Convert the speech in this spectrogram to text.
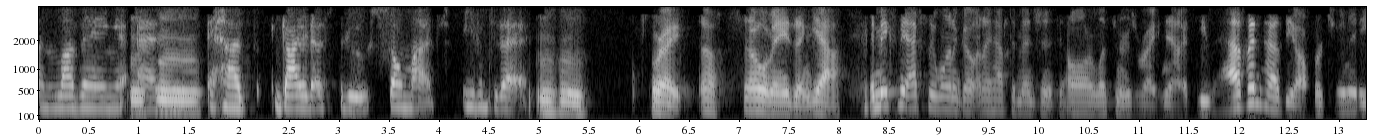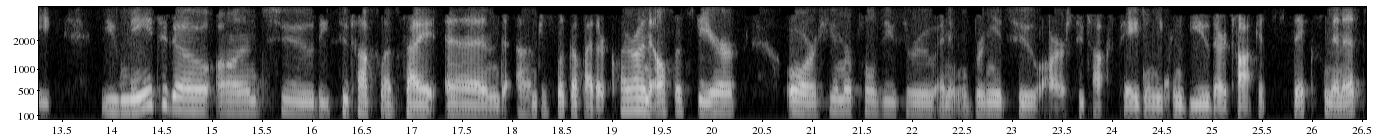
and loving mm-hmm. and it has guided us through so much even today. Mhm. Right. Oh, so amazing. Yeah. It makes me actually want to go and I have to mention it to all our listeners right now. If you haven't had the opportunity, you need to go on to the Sue Talks website and um, just look up either Clara and Elsa Steer or Humor Pulls You Through and it will bring you to our Sue Talks page and you can view their talk. It's six minutes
